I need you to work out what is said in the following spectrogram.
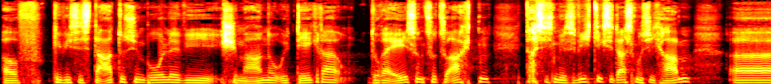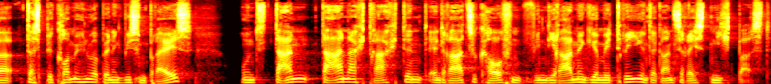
auf gewisse Statussymbole wie Shimano, Ultegra Dura Ace und so zu achten. Das ist mir das Wichtigste, das muss ich haben. Äh, das bekomme ich nur ab einem gewissen Preis. Und dann danach trachtend ein Rad zu kaufen, wenn die Rahmengeometrie und der ganze Rest nicht passt.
